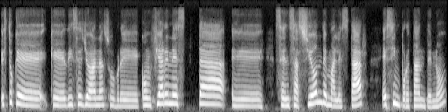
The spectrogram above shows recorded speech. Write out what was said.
esto que, que dices, Joana, sobre confiar en esta eh, sensación de malestar es importante, ¿no?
